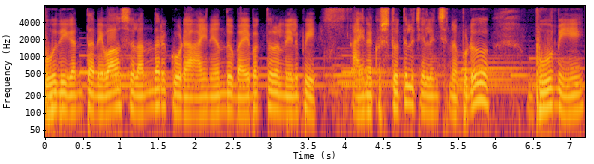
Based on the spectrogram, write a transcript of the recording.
భూదిగంత నివాసులందరూ కూడా ఆయన ఎందు భయభక్తులు నిలిపి ఆయనకు స్థుతులు చెల్లించినప్పుడు భూమి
